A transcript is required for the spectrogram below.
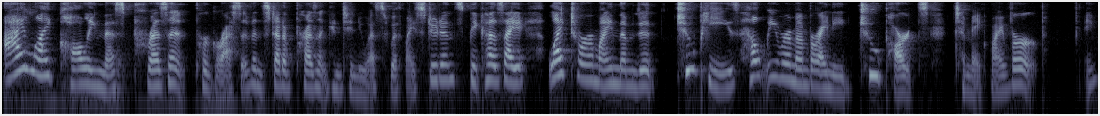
I like calling this present progressive instead of present continuous with my students because I like to remind them that two P's help me remember I need two parts to make my verb. Okay?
